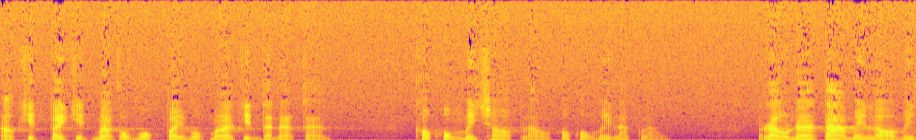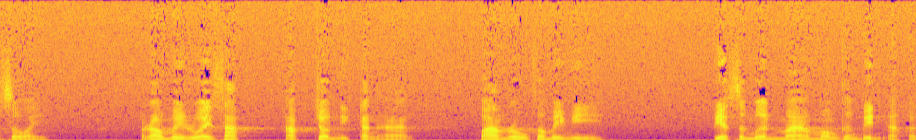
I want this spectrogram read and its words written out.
เอาคิดไปคิดมาก็วกไปวกมาจินตนาการ เขาคงไม่ชอบเรา เขาคงไม่รักเรา เราหน้าตาไม่หล่อไม่สวย เราไม่รวยทรัพย์อับจนอีกต่างหาก ความรู้ก็ไม่มี เปรียบเสมือนหมามองเครื่องบินอะก็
